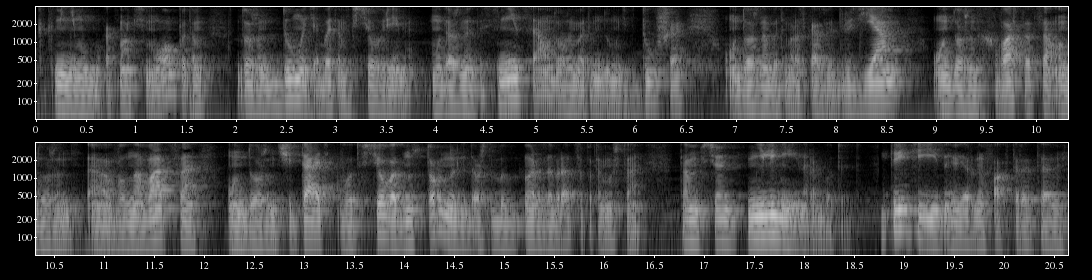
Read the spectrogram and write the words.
как минимум, как максимум опытом, должен думать об этом все время. Ему должно это сниться, он должен об этом думать в душе, он должен об этом рассказывать друзьям, он должен хвастаться, он должен э, волноваться, он должен читать. Вот все в одну сторону для того, чтобы разобраться, потому что там все нелинейно работает. И третий, наверное, фактор – это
